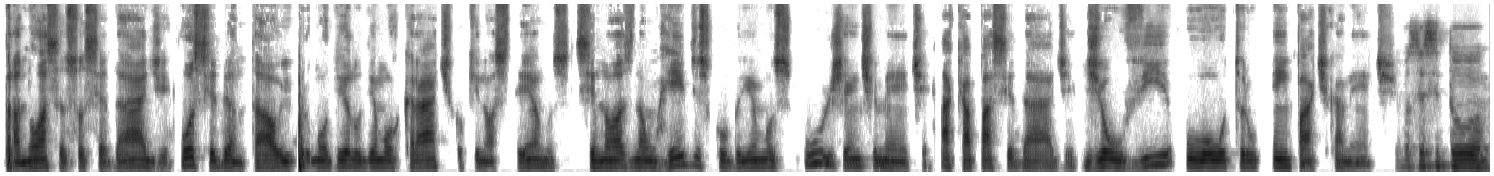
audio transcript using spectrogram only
para a nossa sociedade ocidental e para o modelo democrático que nós temos se nós não redescobrirmos urgentemente a capacidade de ouvir o outro empaticamente. Você citou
